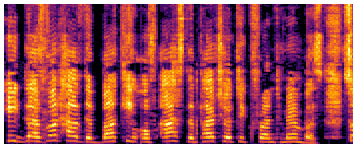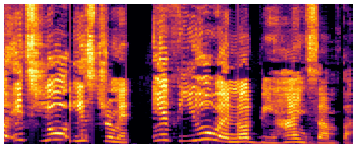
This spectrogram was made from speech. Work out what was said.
he does not have the backing of us, the Patriotic Front members. So it's your instrument. If you were not behind Sampa,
